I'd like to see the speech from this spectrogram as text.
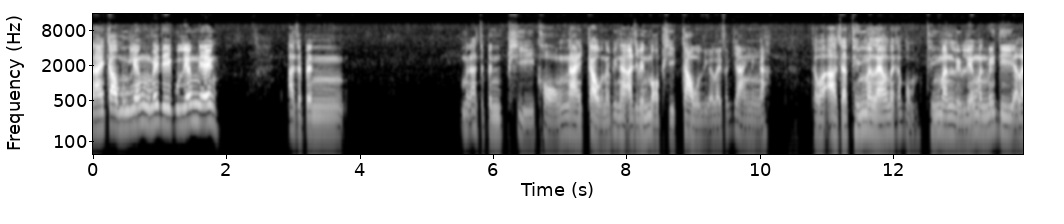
นายเก่ามึงเลี้ยงมึงไม่ดีกูเลี้ยงมึงเอง อาจจะเป็น มันอาจจะเป็นผีของนายเก่านะพี่นะอาจจะเป็นหมอผีเก่าหรืออะไรสักอย่างหนึ่งนะแต่ว่าอาจจะทิ้งมันแล้วนะครับ ผมทิ้งมันหรือเลี้ยงมันไม่ดีอะไร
